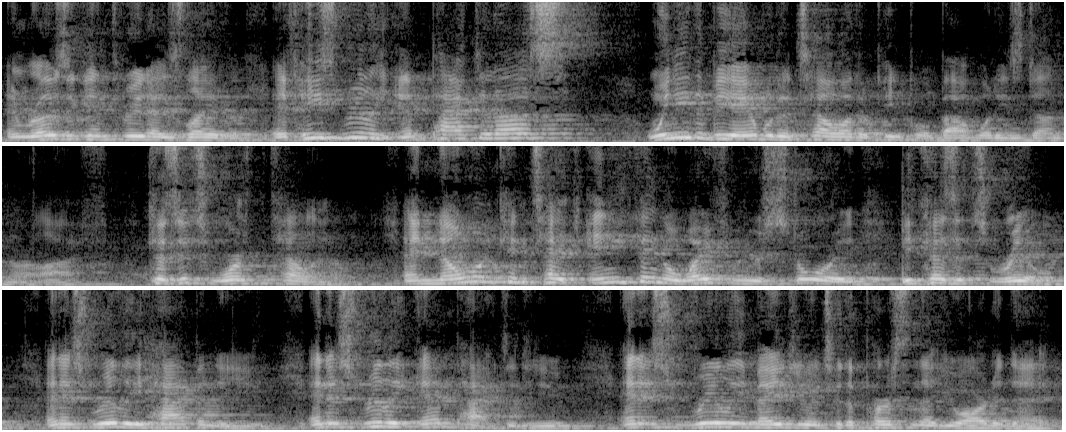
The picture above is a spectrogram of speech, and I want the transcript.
and rose again three days later, if he's really impacted us, we need to be able to tell other people about what he's done in our life because it's worth telling. And no one can take anything away from your story because it's real and it's really happened to you and it's really impacted you and it's really made you into the person that you are today.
